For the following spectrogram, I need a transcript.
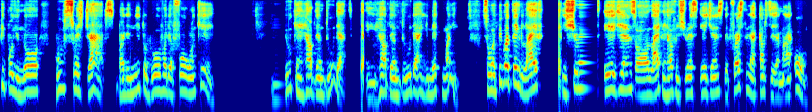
people you know who switch jobs, but they need to go over their 401k. You can help them do that. And you help them do that, you make money. So when people think life insurance agents or life and health insurance agents, the first thing that comes to their mind, oh,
